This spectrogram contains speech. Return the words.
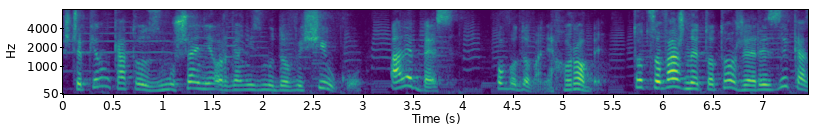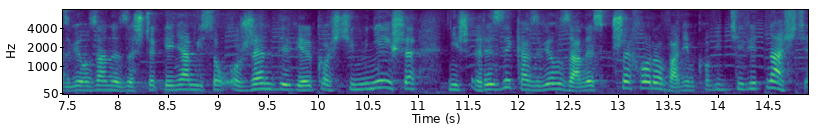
Szczepionka to zmuszenie organizmu do wysiłku, ale bez powodowania choroby. To co ważne to to, że ryzyka związane ze szczepieniami są o rzędy wielkości mniejsze niż ryzyka związane z przechorowaniem COVID-19.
